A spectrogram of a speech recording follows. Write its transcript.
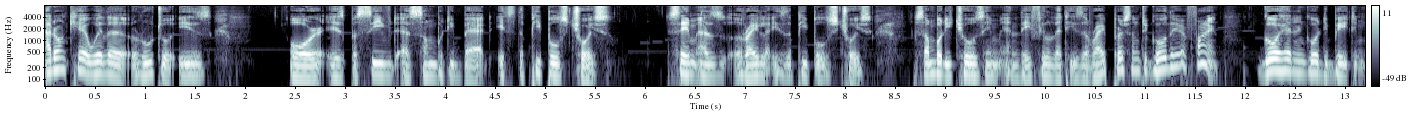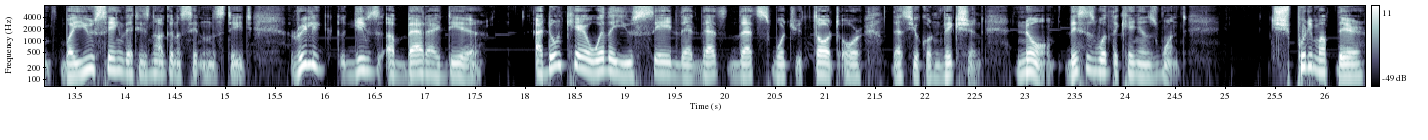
I don't care whether Ruto is or is perceived as somebody bad. It's the people's choice. Same as Raila is the people's choice. Somebody chose him and they feel that he's the right person to go there, fine. Go ahead and go debate him. But you saying that he's not going to sit on the stage really gives a bad idea I don't care whether you said that that's that's what you thought or that's your conviction. No, this is what the Kenyans want. Put him up there,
